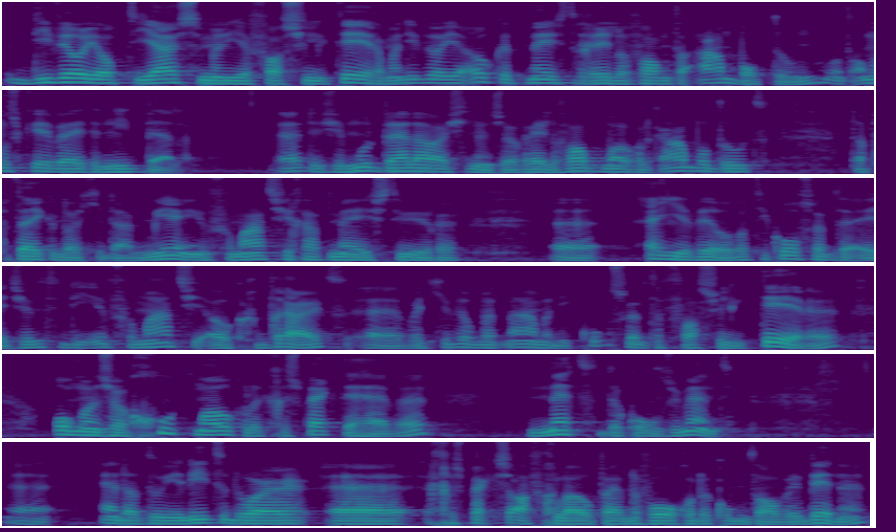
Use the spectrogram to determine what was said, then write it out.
die wil je op de juiste manier faciliteren, maar die wil je ook het meest relevante aanbod doen, want anders kun je beter niet bellen. Hè, dus je moet bellen als je een zo relevant mogelijk aanbod doet. Dat betekent dat je daar meer informatie gaat meesturen. En je wil dat die callcenter agent die informatie ook gebruikt. eh, want je wil met name die callcenter faciliteren om een zo goed mogelijk gesprek te hebben met de consument. Eh, en dat doe je niet door eh gesprek is afgelopen en de volgende komt alweer binnen.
